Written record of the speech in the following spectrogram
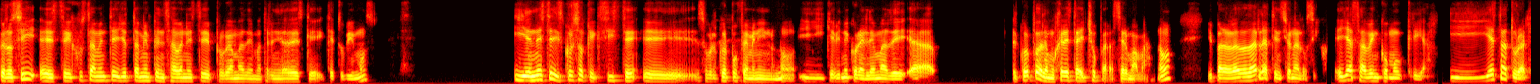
Pero sí, este, justamente yo también pensaba en este programa de maternidades que, tuvimos y en este discurso que existe eh, sobre el cuerpo femenino, ¿no? Y que viene con el lema de ah, el cuerpo de la mujer está hecho para ser mamá, ¿no? Y para darle atención a los hijos. Ellas saben cómo criar. Y es natural,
